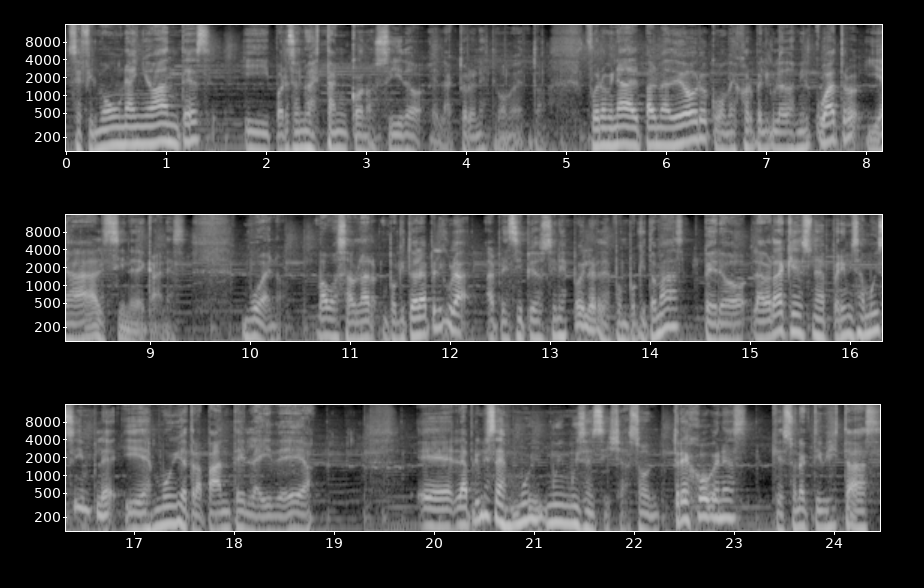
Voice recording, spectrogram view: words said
se filmó un año antes y por eso no es tan conocido el actor en este momento. Fue nominada al Palma de Oro como Mejor Película 2004 y al Cine de Cannes. Bueno, vamos a hablar un poquito de la película. Al principio sin spoiler, después un poquito más. Pero la verdad que es una premisa muy simple y es muy atrapante la idea. Eh, la premisa es muy, muy, muy sencilla. Son tres jóvenes que son activistas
